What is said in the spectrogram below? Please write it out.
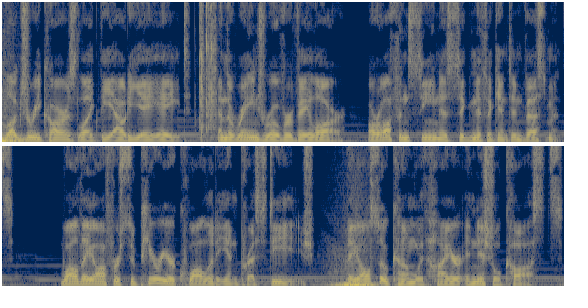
Luxury cars like the Audi A8 and the Range Rover Velar are often seen as significant investments. While they offer superior quality and prestige, they also come with higher initial costs,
